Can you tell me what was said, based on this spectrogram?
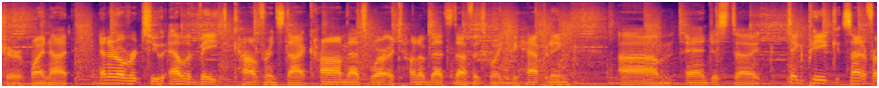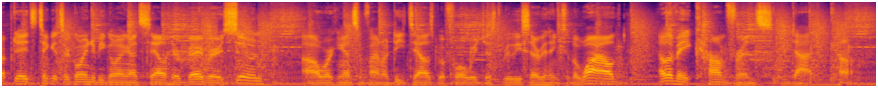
sure, why not? Head on over to elevateconference.com. That's where a ton of that stuff is going to be happening. Um, and just uh, take a peek, sign up for updates. Tickets are going to be going on sale here very, very soon. Uh, working on some final details before we just release everything to the wild. ElevateConference.com.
